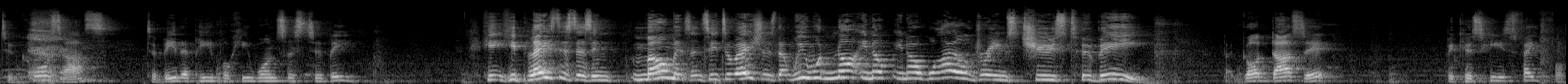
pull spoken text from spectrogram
to cause us to be the people He wants us to be. He, he places us in moments and situations that we would not, in our, in our wild dreams, choose to be. But God does it because He is faithful.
